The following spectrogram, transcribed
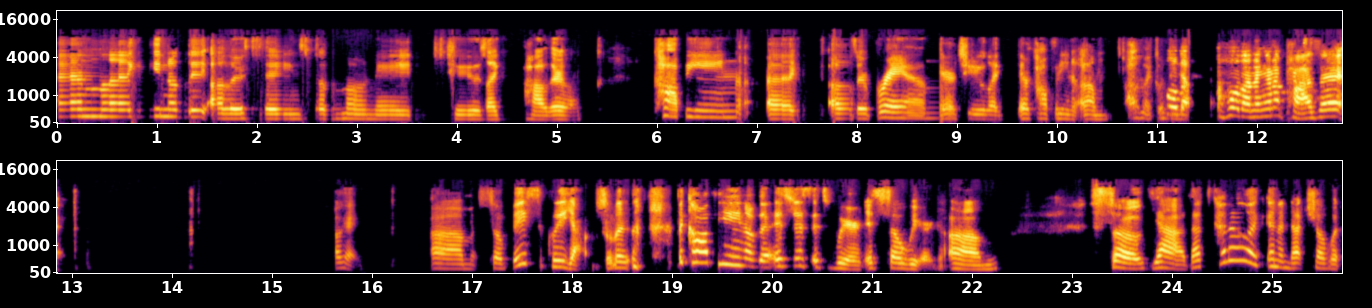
And like, you know, the other things of Monat too is like how they're like copying uh, other brands there too, like they're copying um oh my god. Hold on, hold on, I'm gonna pause it. Okay. Um, so basically, yeah. So the the copying of the it's just it's weird. It's so weird. Um so yeah, that's kind of like in a nutshell what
